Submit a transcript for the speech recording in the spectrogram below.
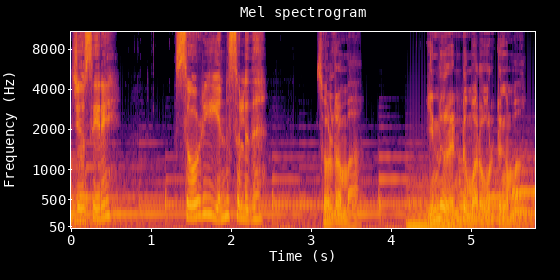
ஜோசியரே சோழி என்ன சொல்லுது? சொல்றேம்மா. இன்னும் ரெண்டு முறை உருட்டுங்கம்மா.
